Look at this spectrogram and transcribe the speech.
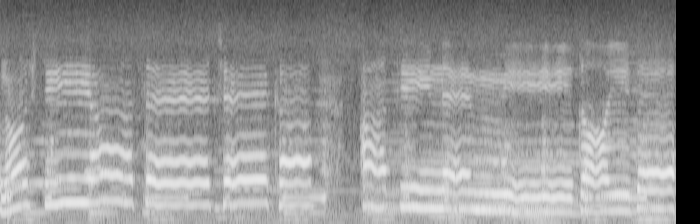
Nu știate ce cap A tine mi doide,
